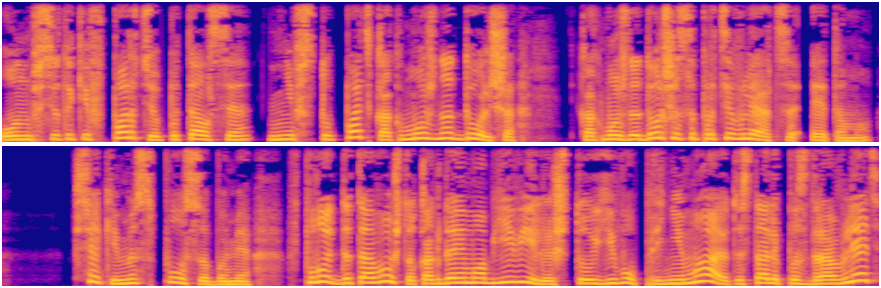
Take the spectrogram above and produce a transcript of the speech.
Он все-таки в партию пытался не вступать как можно дольше, как можно дольше сопротивляться этому, всякими способами, вплоть до того, что когда ему объявили, что его принимают и стали поздравлять,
